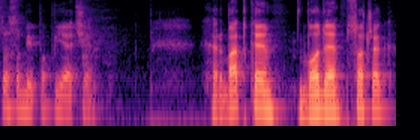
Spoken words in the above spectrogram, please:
co sobie popijacie? Herbatkę, wodę, soczek?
